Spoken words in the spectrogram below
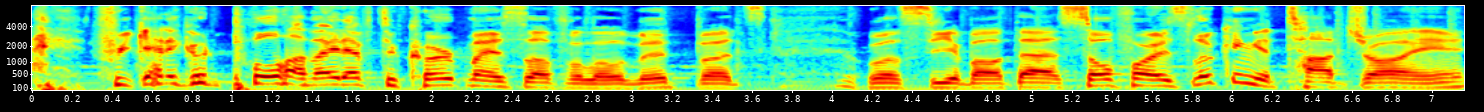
if we get a good pull, I might have to curb myself a little bit, but we'll see about that. So far, it's looking a tad dry. Eh?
